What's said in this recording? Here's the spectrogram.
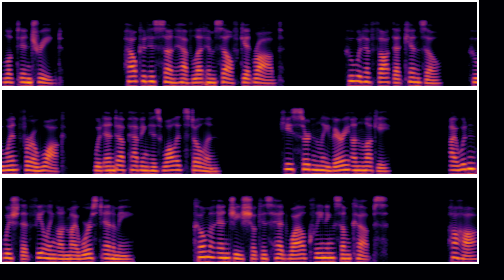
looked intrigued. How could his son have let himself get robbed? Who would have thought that Kenzo, who went for a walk, would end up having his wallet stolen? He's certainly very unlucky. I wouldn't wish that feeling on my worst enemy. Koma Enji shook his head while cleaning some cups. Haha,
